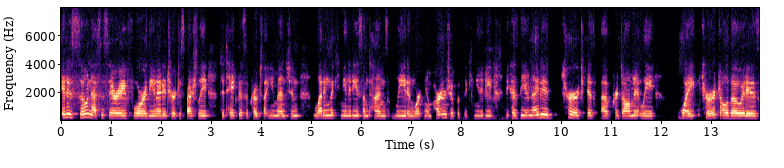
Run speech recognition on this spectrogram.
it is so necessary for the United Church, especially to take this approach that you mentioned, letting the community sometimes lead and working in partnership with the community, yeah. because the United Church is a predominantly white church, although it is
